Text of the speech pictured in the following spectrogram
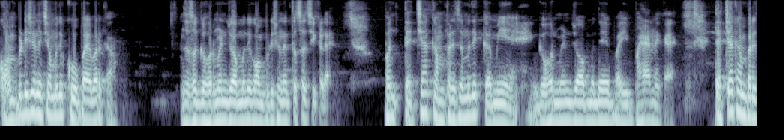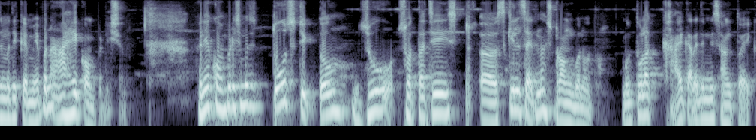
कॉम्पिटिशन याच्यामध्ये खूप आहे बरं का. जसं गव्हर्नमेंट जॉबमध्ये कॉम्पिटिशन आहे तसंच इकडे आहे. पण त्याच्या कम्पॅरिझनमध्ये कमी आहे. गव्हर्नमेंट जॉबमध्ये भाई भयानक आहे. त्याच्या कम्पॅरिझनमध्ये कमी आहे. पण आहे कॉम्पिटिशन. आणि या कॉम्पिटिशनमध्ये तोच टिकतो जो स्वतःचे स्किल्स आहेत ना स्ट्राँग बनवतो. मग तुला काय करायचं मी सांगतो एक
